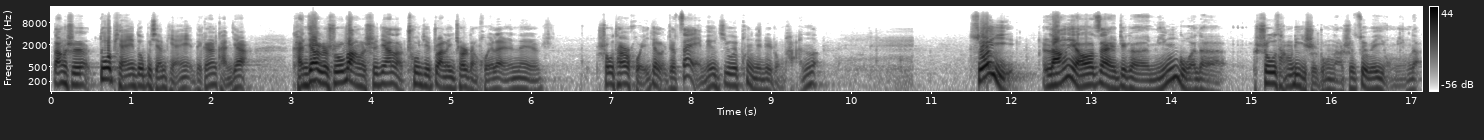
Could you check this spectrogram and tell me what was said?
当时多便宜都不嫌便宜，得跟人砍价。砍价的时候忘了时间了，出去转了一圈，等回来人那收摊回去了，就再也没有机会碰见这种盘子。所以郎窑在这个民国的收藏历史中呢，是最为有名的。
